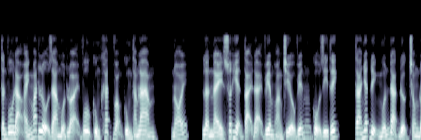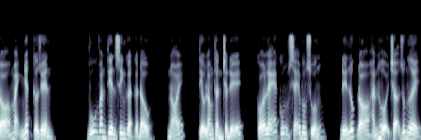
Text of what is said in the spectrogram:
tần vô đạo ánh mắt lộ ra một loại vô cùng khát vọng cùng tham lam, nói, lần này xuất hiện tại đại viêm hoàng triều viễn cổ di tích, ta nhất định muốn đạt được trong đó mạnh nhất cơ duyên. Vũ Văn Tiên sinh gật gật đầu, nói, tiểu long thần chân đế, có lẽ cũng sẽ buông xuống, đến lúc đó hắn hội trợ giúp ngươi,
